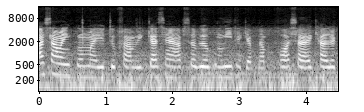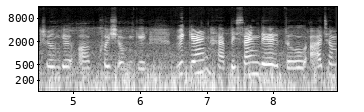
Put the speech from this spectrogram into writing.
अस्सलाम वालेकुम माय यूट्यूब फैमिली कैसे हैं आप सब लोग? उम्मीद है कि अपना बहुत सारा ख्याल रखे होंगे और खुश होंगे। वीकेंड हैप्पी संडे तो आज हम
